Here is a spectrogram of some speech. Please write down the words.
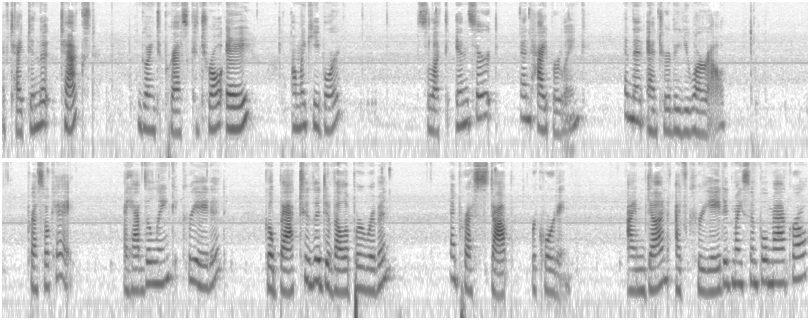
I've typed in the text. I'm going to press Control A on my keyboard, select Insert and Hyperlink, and then enter the URL. Press OK. I have the link created. Go back to the developer ribbon and press stop recording. I'm done. I've created my simple macro.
